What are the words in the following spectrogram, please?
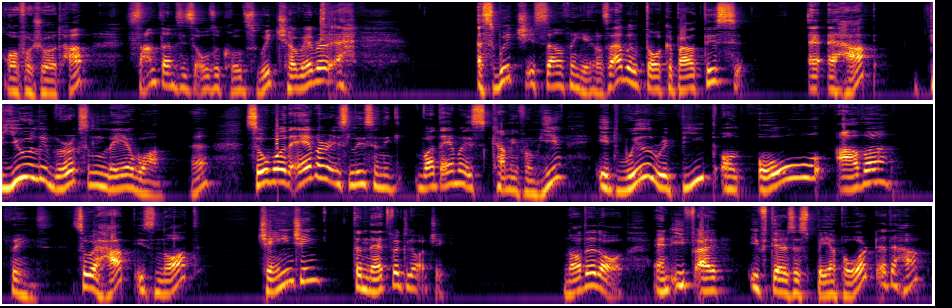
Or for short hub. Sometimes it's also called switch. However, a switch is something else. I will talk about this. A, a hub purely works on layer one. Yeah? So whatever is listening, whatever is coming from here, it will repeat on all other things. So a hub is not changing the network logic. Not at all. And if I, if there's a spare board at a hub,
